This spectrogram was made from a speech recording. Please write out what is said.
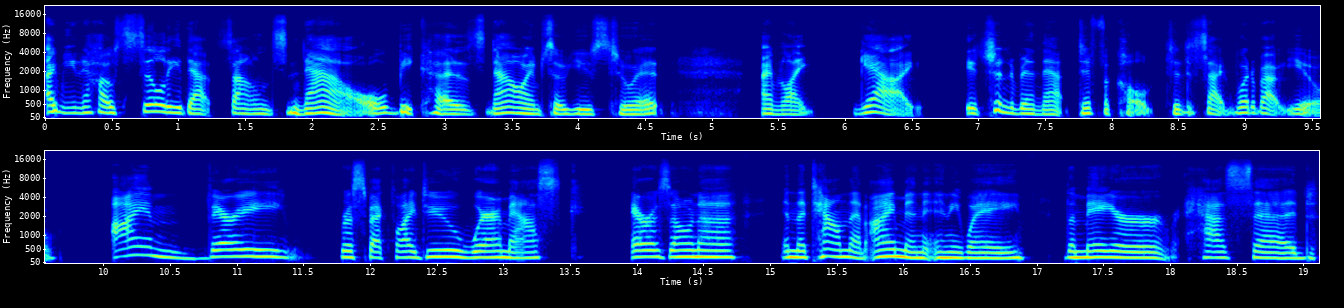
I mean, how silly that sounds now because now I'm so used to it. I'm like, yeah, it shouldn't have been that difficult to decide. What about you? I am very respectful. I do wear a mask. Arizona, in the town that I'm in anyway, the mayor has said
